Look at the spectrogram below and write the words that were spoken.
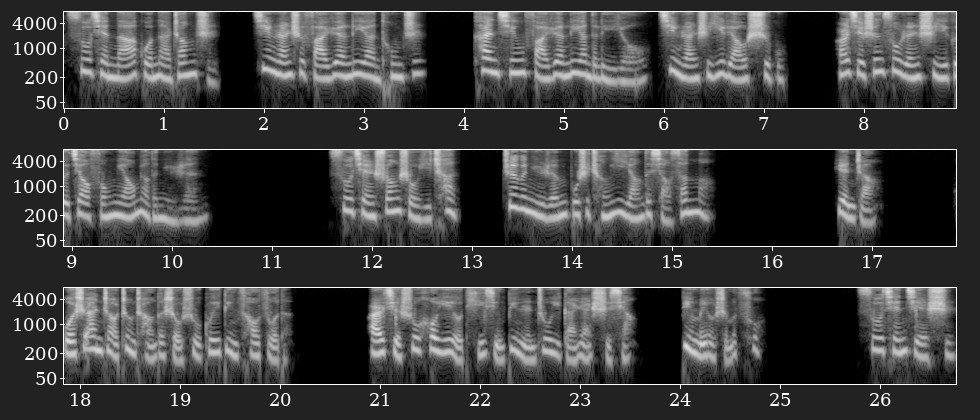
苏浅拿过那张纸，竟然是法院立案通知。看清法院立案的理由，竟然是医疗事故，而且申诉人是一个叫冯淼淼的女人。苏浅双手一颤，这个女人不是程逸阳的小三吗？院长，我是按照正常的手术规定操作的，而且术后也有提醒病人注意感染事项，并没有什么错。苏浅解释，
